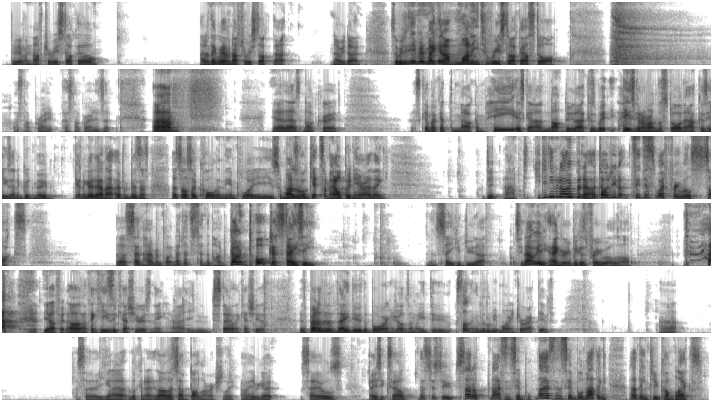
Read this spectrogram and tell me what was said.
Do we have enough to restock it all? I don't think we have enough to restock that. No, we don't. So we didn't even make enough money to restock our store. That's not great. That's not great, is it? Um, yeah, that's not great. Let's go back up to Malcolm. He is going to not do that because he's going to run the store now because he's in a good mood. Going to go down there, open business. Let's also call in the employees. So might as well get some help in here, I think. Did, uh, you didn't even open it? I told you to see. This is why free will sucks. Uh, send home employee. No, don't send them home. Don't talk to Stacy. say you could do that. See, now we're getting angry because free will is off. the outfit. Oh, I think he's the cashier, isn't he? All right, you can stay on the cashier. It's better that they do the boring jobs and we do something a little bit more interactive. Uh, so you're gonna look at it. oh that's our butler actually. Oh here we go. Sales, basic sell. Let's just do start up nice and simple. Nice and simple, nothing nothing too complex.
